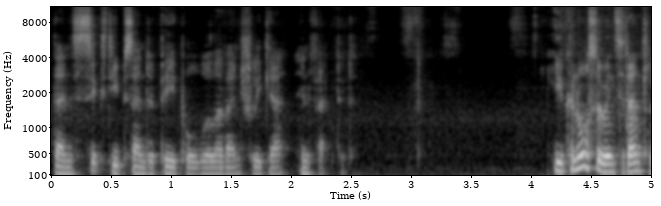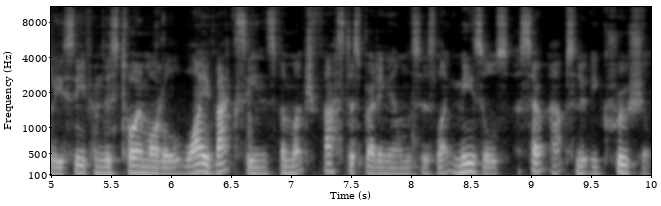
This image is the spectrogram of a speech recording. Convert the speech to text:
then 60% of people will eventually get infected. You can also incidentally see from this toy model why vaccines for much faster spreading illnesses like measles are so absolutely crucial.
